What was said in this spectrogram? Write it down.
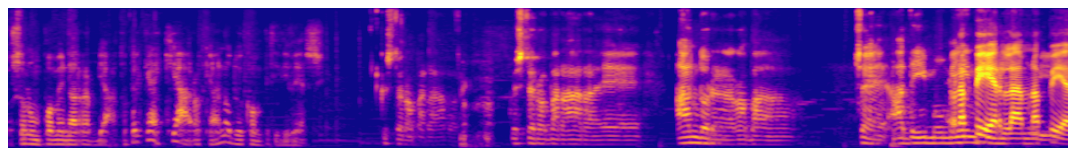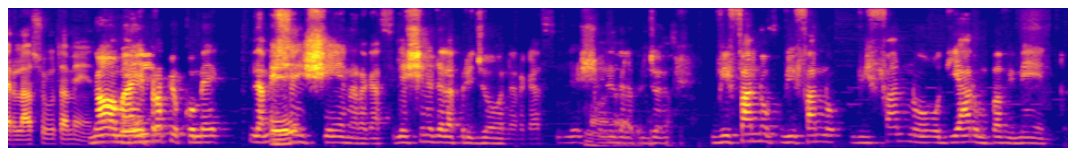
sono un po' meno arrabbiato, perché è chiaro che hanno due compiti diversi questa è roba rara. Questa è roba rara e Andor è una roba... Cioè, ha dei momenti... Una perla, cui... una perla, assolutamente. No, ma è proprio come la messa e... in scena, ragazzi. Le scene della prigione, ragazzi. Le scene no, della prigione. Vi fanno, vi, fanno, vi fanno odiare un pavimento.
